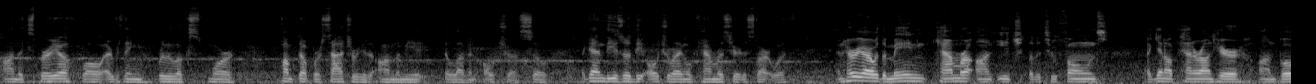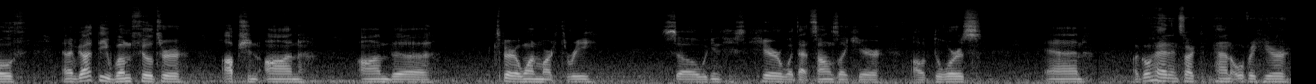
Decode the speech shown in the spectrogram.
on the Xperia, while everything really looks more pumped up or saturated on the Mi 11 Ultra. So again, these are the ultra wide angle cameras here to start with. And here we are with the main camera on each of the two phones. Again, I'll pan around here on both. And I've got the wind filter option on on the Xperia 1 Mark III so we can hear what that sounds like here outdoors. And I'll go ahead and start to pan over here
